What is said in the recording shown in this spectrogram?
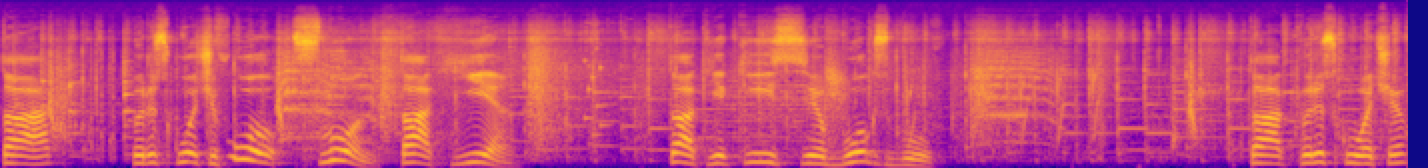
Так. Перескочив. О, слон. Так, є. Так, якийсь е, бокс був. Так, перескочив.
